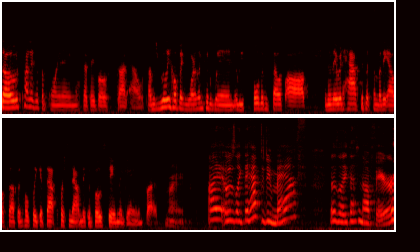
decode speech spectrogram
So it was kind of disappointing that they both got out. I was really hoping one of them could win, at least pull themselves off, and then they would have to put somebody else up and hopefully get that person out and they could both stay in the game. But right, I, I was like, they have to do math. I was like, that's not fair.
